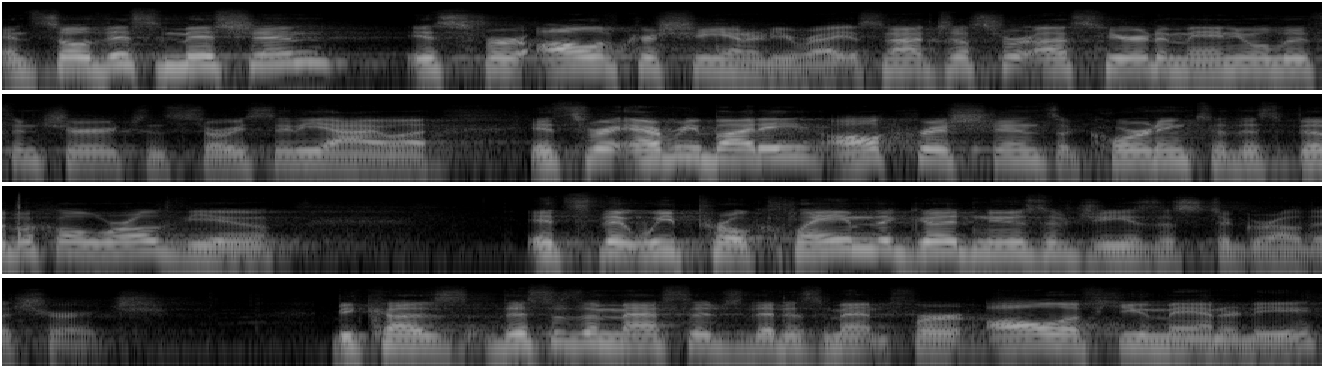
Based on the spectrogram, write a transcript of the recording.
And so this mission is for all of Christianity, right? It's not just for us here at Emmanuel Lutheran Church in Story City, Iowa. It's for everybody, all Christians, according to this biblical worldview. It's that we proclaim the good news of Jesus to grow the church. Because this is a message that is meant for all of humanity,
